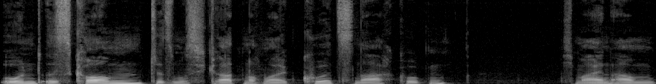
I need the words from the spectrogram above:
Und es kommt, jetzt muss ich gerade noch mal kurz nachgucken. Ich meine am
